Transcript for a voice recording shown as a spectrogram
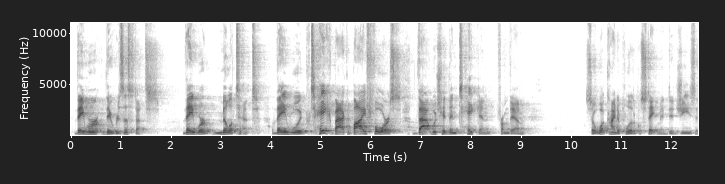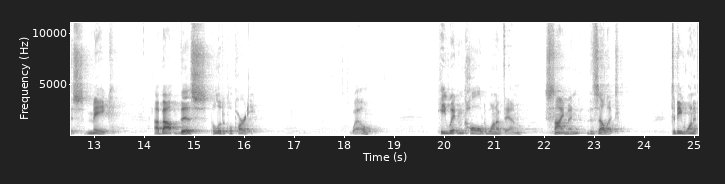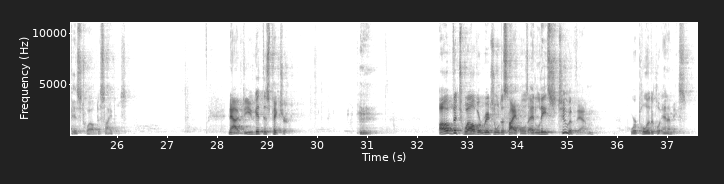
They were the resistance, they were militant they would take back by force that which had been taken from them. So, what kind of political statement did Jesus make about this political party? Well, he went and called one of them, Simon the Zealot, to be one of his 12 disciples. Now, do you get this picture? Of the 12 original disciples, at least two of them were political enemies.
